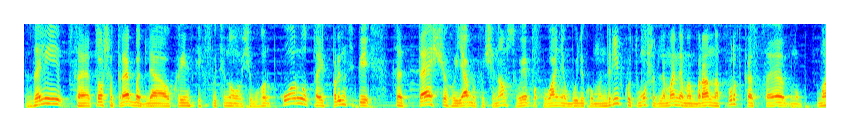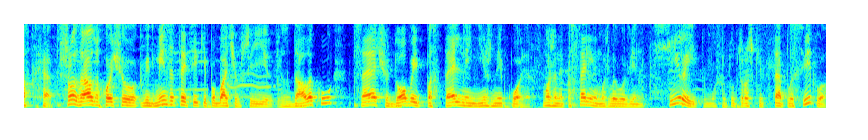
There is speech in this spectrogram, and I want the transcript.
Взагалі, це то, що треба для українських поціновувачів горбкору, та й в принципі це те, з чого я би починав своє пакування в будь-яку мандрівку, тому що для мене мембранна куртка це ну must have. Що зразу хочу відмітити, тільки побачивши її здалеку, це чудовий пастельний ніжний колір. Може не пастельний, можливо, він сірий, тому що тут трошки тепле світло.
